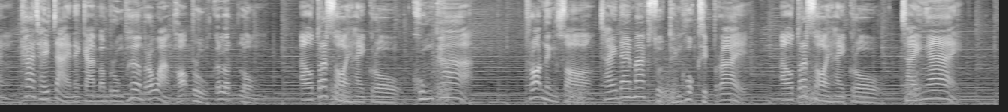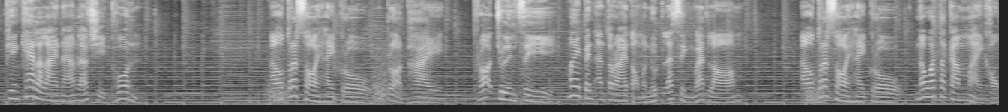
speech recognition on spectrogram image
ง ค่าใช้จ่ายในการบำรุงเพิ่มระหว่างเพาะปลูกก็ลดลงอัลตราซอยไฮโกรคุ้มค่า เพราะ1ซองใช้ได้มากสุดถึง 60 ไร่ อัลตราซอยไฮโกร ใช้ง่าย เพียงแค่ละลายน้ำแล้วฉีดพ่น อัลตราซอยไฮโกร ปลอดภัย เพราะจุลินทรีย์ไม่เป็นอันตรายต่อมนุษย์และสิ่งแวดล้อม อัลตราซอยไฮโกร นวัตกรรมใหม่ของ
